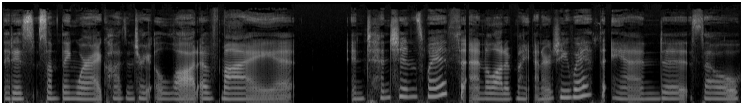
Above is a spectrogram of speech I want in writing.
It is something where I concentrate a lot of my intentions with and a lot of my energy with and uh, so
